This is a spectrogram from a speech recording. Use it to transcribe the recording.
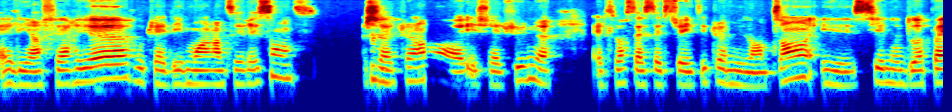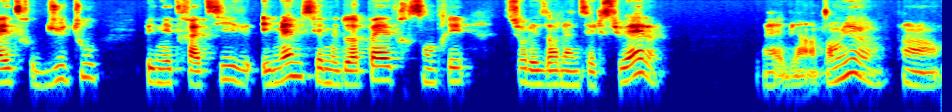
elle est inférieure ou qu'elle est moins intéressante. Mm. Chacun euh, et chacune explore sa sexualité comme il l'entend et si elle ne doit pas être du tout pénétrative et même si elle ne doit pas être centrée sur les organes sexuels, eh bien, tant mieux. Enfin,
